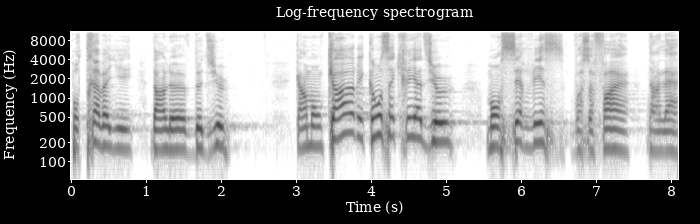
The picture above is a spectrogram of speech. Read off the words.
pour travailler dans l'œuvre de Dieu. Quand mon cœur est consacré à Dieu, mon service va se faire dans la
